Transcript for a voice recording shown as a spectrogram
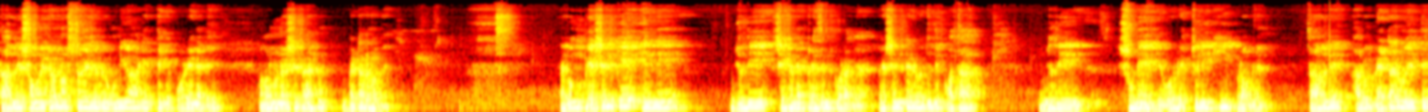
তাহলে সময়টাও নষ্ট হয়ে যাবে, উনিও আগের থেকে পড়ে নেবে। আমার মনে হয় সেটা বেটার হবে। এবং পেশেন্টকে এনে যদি সেখানে প্রেজেন্ট করা যায় পেশেন্টেরও যদি কথা যদি শুনে যে ওর অ্যাকচুয়ালি কী প্রবলেম তাহলে আরও বেটার ওয়েতে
